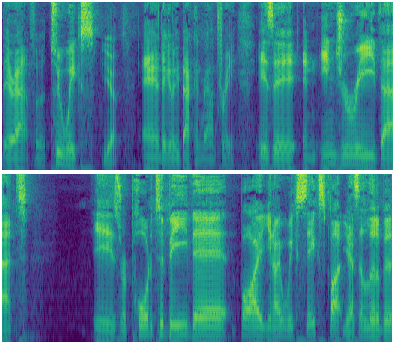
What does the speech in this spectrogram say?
they're out for two weeks. yeah. and they're going to be back in round three. Is it an injury that is reported to be there by you know week six, but Yep. there's a little bit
